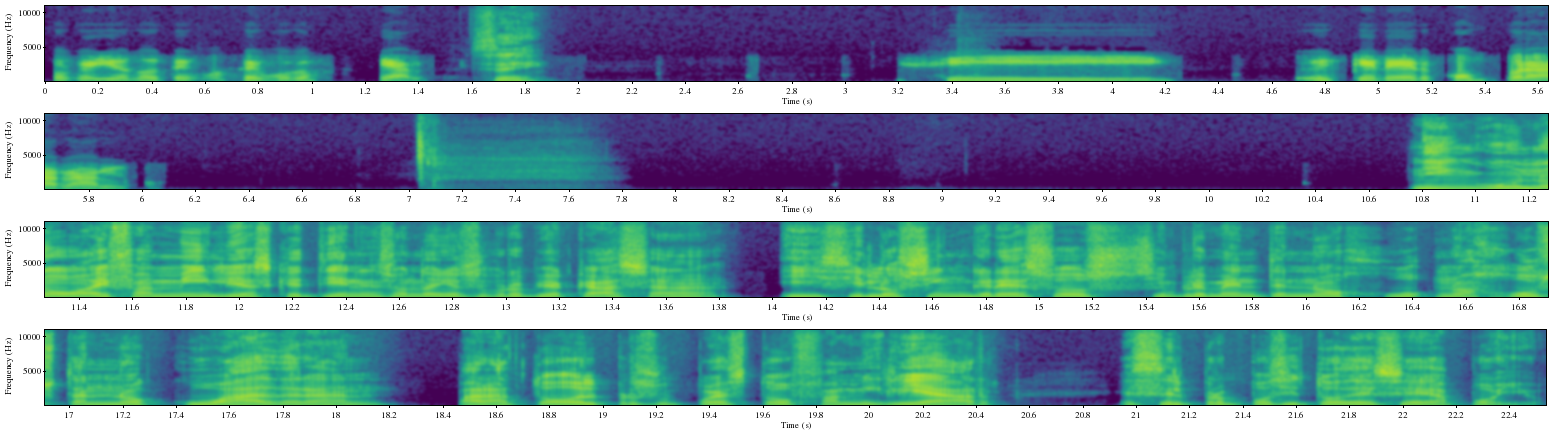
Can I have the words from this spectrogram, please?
Porque yo no tengo seguro social. Sí. Si querer comprar algo. Ninguno. Hay familias que tienen, son dueños de su propia casa y si los ingresos simplemente no, no ajustan, no cuadran para todo el presupuesto familiar, es el propósito de ese apoyo.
